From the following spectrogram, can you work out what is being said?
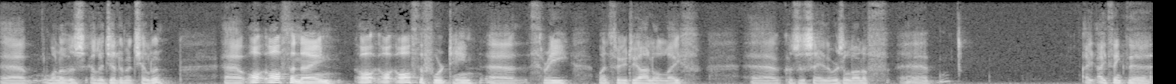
uh, one of his illegitimate children. Uh, off the nine, off the 14, uh, three went through to adult life because uh, I say there was a lot of. Uh, I, I think the,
